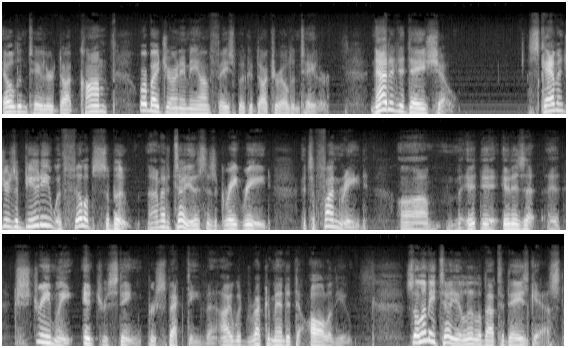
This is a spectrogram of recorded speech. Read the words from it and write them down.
eldontaylor.com, or by joining me on Facebook at Dr. Eldon Taylor. Now to today's show Scavengers of Beauty with Philip Sabu. Now, I'm going to tell you, this is a great read. It's a fun read. Um, it, it, it is an extremely interesting perspective. and I would recommend it to all of you. So let me tell you a little about today's guest.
